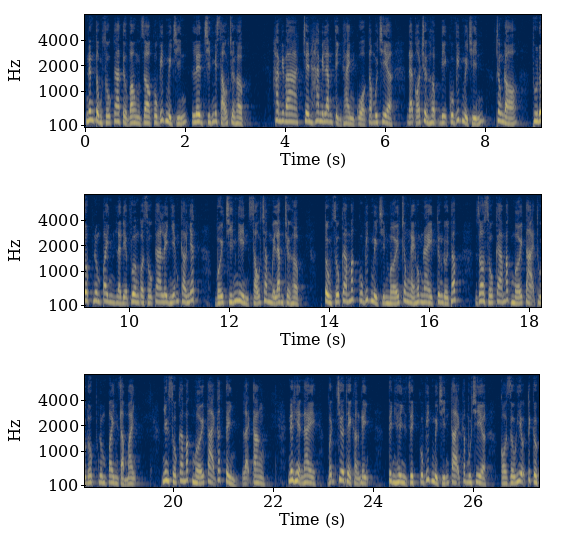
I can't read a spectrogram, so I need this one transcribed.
nâng tổng số ca tử vong do COVID-19 lên 96 trường hợp. 23 trên 25 tỉnh thành của Campuchia đã có trường hợp bị COVID-19, trong đó thủ đô Phnom Penh là địa phương có số ca lây nhiễm cao nhất với 9.615 trường hợp. Tổng số ca mắc COVID-19 mới trong ngày hôm nay tương đối thấp do số ca mắc mới tại thủ đô Phnom Penh giảm mạnh, nhưng số ca mắc mới tại các tỉnh lại tăng. Nên hiện nay vẫn chưa thể khẳng định tình hình dịch COVID-19 tại Campuchia có dấu hiệu tích cực.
